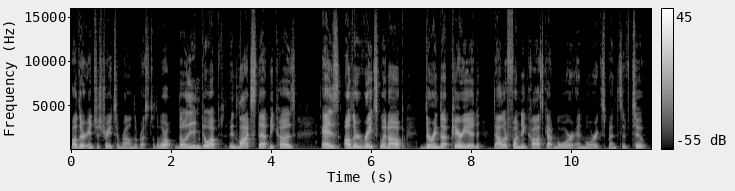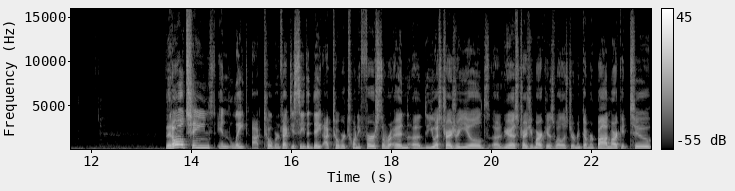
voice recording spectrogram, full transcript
other interest rates around the rest of the world. Though they didn't go up in lockstep because as other rates went up during that period, dollar funding costs got more and more expensive too. That all changed in late October. In fact, you see the date October 21st in uh, the U.S. Treasury yields, uh, U.S. Treasury market, as well as German government bond market too.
